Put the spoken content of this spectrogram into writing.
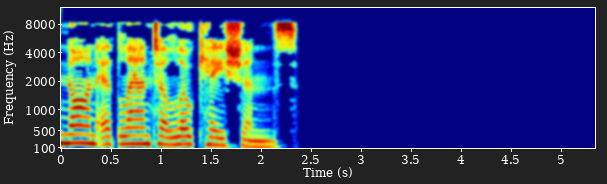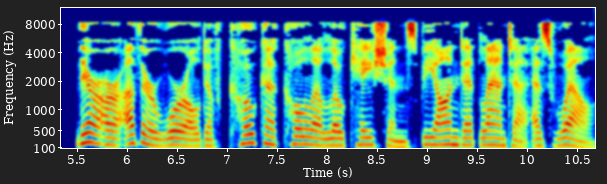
Non-Atlanta locations there are other World of Coca-Cola locations beyond Atlanta as well.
